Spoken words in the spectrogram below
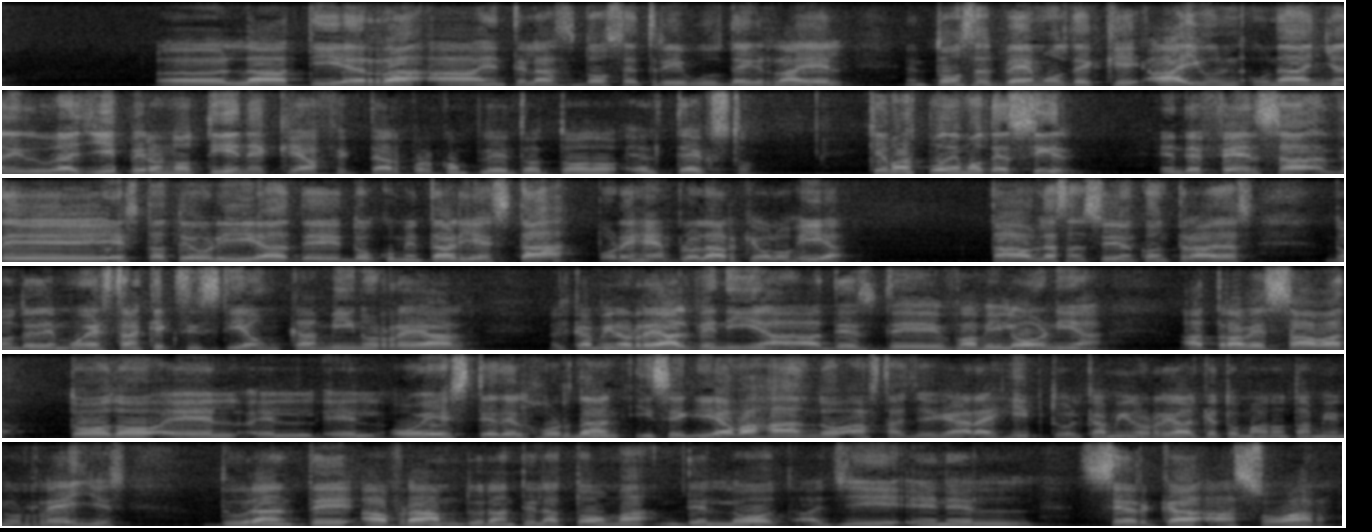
eh, la tierra entre las doce tribus de Israel. Entonces vemos de que hay una añadidura allí, pero no tiene que afectar por completo todo el texto. ¿Qué más podemos decir en defensa de esta teoría de documentaria? Está, por ejemplo, la arqueología. Tablas han sido encontradas donde demuestran que existía un camino real. El camino real venía desde Babilonia, atravesaba todo el, oeste del Jordán y seguía bajando hasta llegar a Egipto, el camino real que tomaron también los reyes durante Abraham, durante la toma de Lot allí en el cerca a Zoar.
